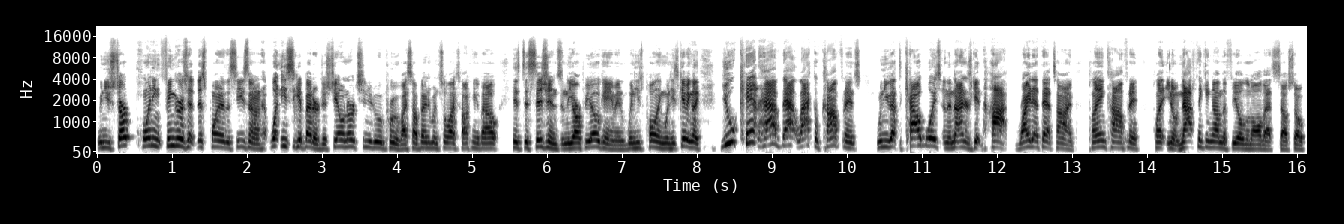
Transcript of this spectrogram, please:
when you start pointing fingers at this point of the season on what needs to get better, does Jalen Hurts need to improve? I saw Benjamin Solak talking about his decisions in the RPO game and when he's pulling, when he's giving. Like, you can't have that lack of confidence when you got the Cowboys and the Niners getting hot right at that time, playing confident, playing, you know, not thinking on the field and all that stuff. So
